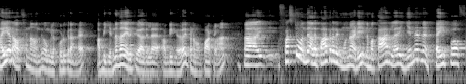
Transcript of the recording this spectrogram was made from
ஹையர் ஆப்ஷனாக வந்து உங்களுக்கு கொடுக்குறாங்க. அப்படி என்ன தான் இருக்குது அதில் அப்படிங்கிறத இப்போ நம்ம பார்க்கலாம். ஃபஸ்ட்டு வந்து அதை பார்க்குறதுக்கு முன்னாடி நம்ம காரில் என்னென்ன டைப் ஆஃப்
